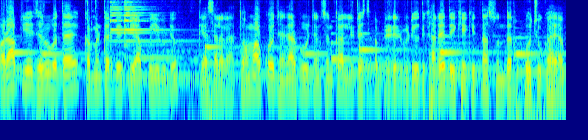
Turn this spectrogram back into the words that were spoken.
और आप ये ज़रूर बताएँ कमेंट करके कि आपको ये वीडियो कैसा लगा। तो हम आपको झंझारपुर जंक्शन का लेटेस्ट अपडेटेड वीडियो दिखा रहे हैं। देखिए कितना सुंदर हो चुका है अब।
